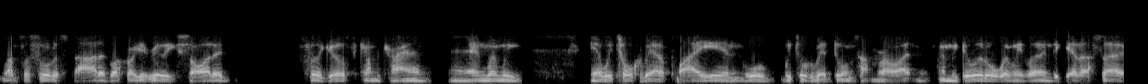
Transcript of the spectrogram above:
once I sort of started, like, I get really excited for the girls to come to training. And when we, you know, we talk about a play and or we talk about doing something right and when we do it or when we learn together. So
